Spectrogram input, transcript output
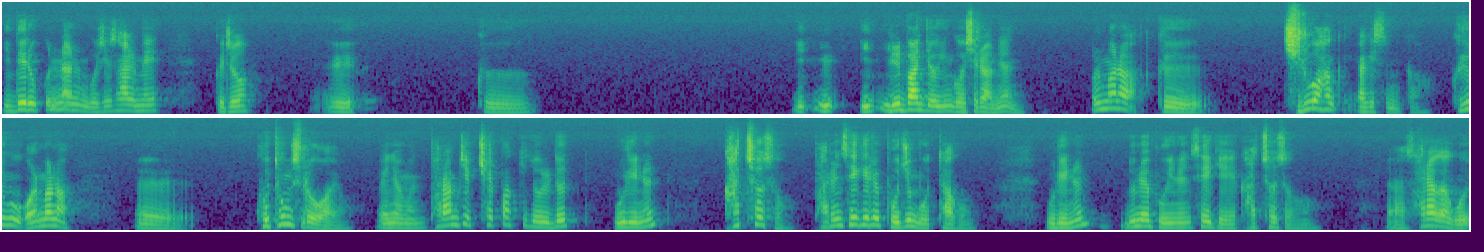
이대로 끝나는 것이 삶의 그저 그 일반적인 것이라면 얼마나 그 지루하겠습니까? 그리고 얼마나 고통스러워요. 왜냐하면 다람쥐 쳇바퀴 돌듯 우리는 갇혀서 다른 세계를 보지 못하고 우리는 눈에 보이는 세계에 갇혀서 아, 살아가고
